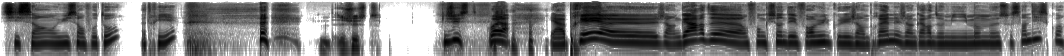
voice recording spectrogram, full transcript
600, 800 photos à trier. Juste. Juste, voilà. et après, euh, j'en garde euh, en fonction des formules que les gens prennent, j'en garde au minimum 70, quoi.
